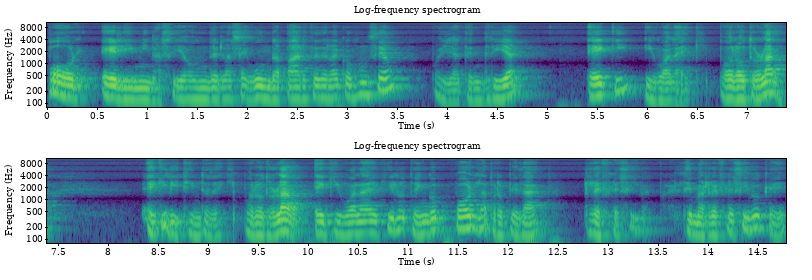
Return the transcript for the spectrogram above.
por eliminación de la segunda parte de la conjunción, pues ya tendría x igual a x. Por otro lado, x distinto de x. Por otro lado, x igual a x lo tengo por la propiedad reflexiva, por el tema reflexivo que es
